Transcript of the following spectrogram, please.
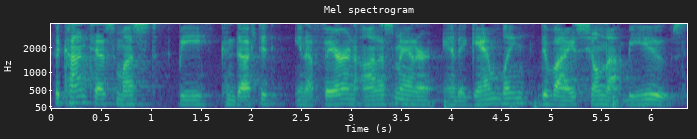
The contest must be conducted in a fair and honest manner, and a gambling device shall not be used.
